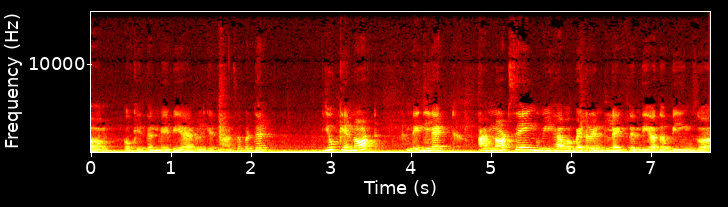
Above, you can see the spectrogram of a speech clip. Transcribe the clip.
um, okay then maybe i will get an answer but then you cannot neglect i'm not saying we have a better intellect than the other beings or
